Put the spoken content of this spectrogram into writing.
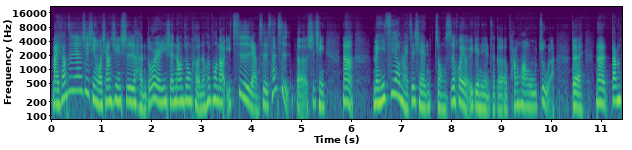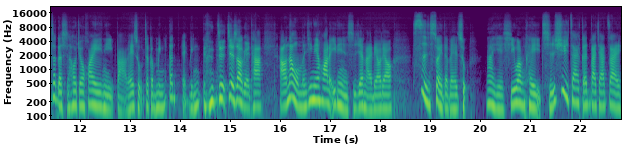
买房这件事情，我相信是很多人一生当中可能会碰到一次、两次、三次的事情。那每一次要买之前，总是会有一点点这个彷徨无助了。对，那当这个时候，就欢迎你把杯鼠这个明灯哎明介介绍给他。好，那我们今天花了一点点时间来聊聊四岁的杯鼠，那也希望可以持续再跟大家在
